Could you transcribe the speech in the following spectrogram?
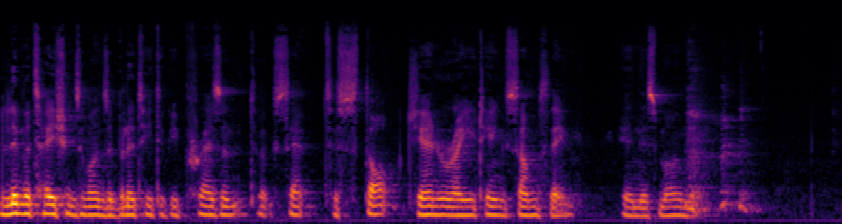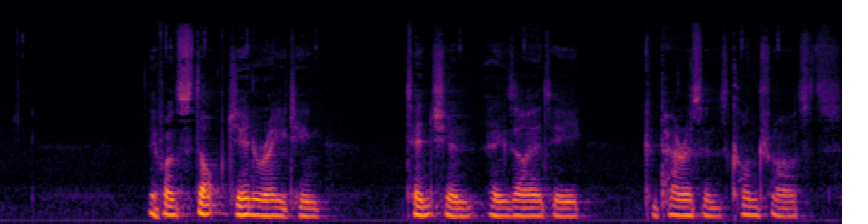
limitations of one's ability to be present, to accept, to stop generating something in this moment. If one stopped generating tension, anxiety, comparisons, contrasts,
